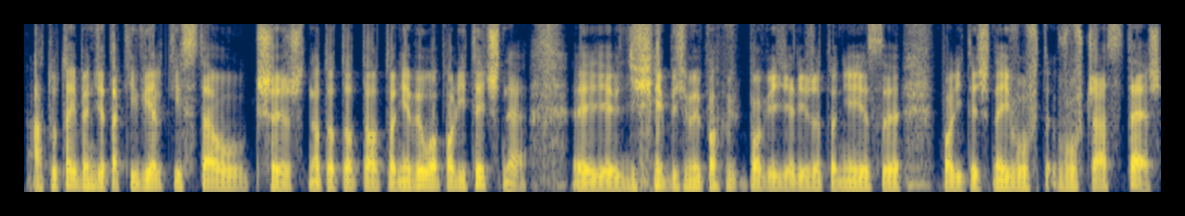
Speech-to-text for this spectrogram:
a tutaj będzie taki wielki stał krzyż. No to, to, to, to nie było polityczne. E, dzisiaj byśmy powiedzieli, że to nie jest e, polityczne i wówczas też.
